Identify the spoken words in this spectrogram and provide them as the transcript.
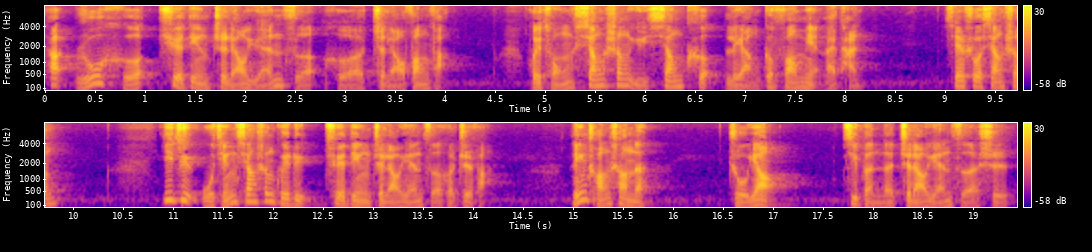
它如何确定治疗原则和治疗方法。会从相生与相克两个方面来谈。先说相生，依据五行相生规律确定治疗原则和治法。临床上呢，主要基本的治疗原则是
